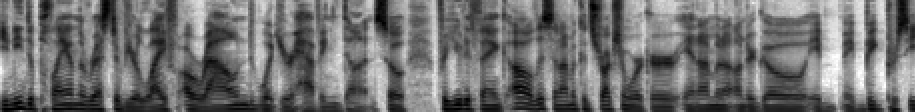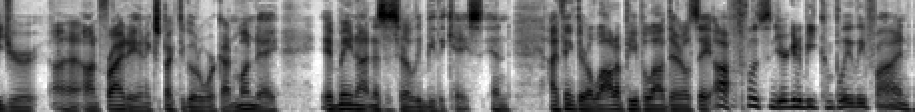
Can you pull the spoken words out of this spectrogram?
you need to plan the rest of your life around what you're having done. So for you to think, oh, listen, I'm a construction worker and I'm going to undergo a, a big procedure uh, on Friday and expect to go to work on Monday it may not necessarily be the case. And I think there are a lot of people out there who'll say, oh, listen, you're going to be completely fine.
